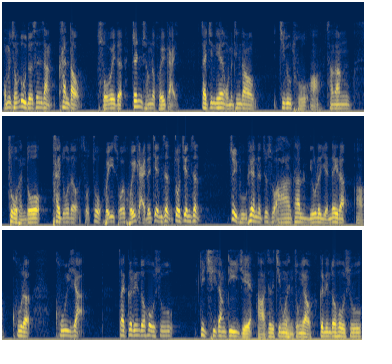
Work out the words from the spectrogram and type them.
我们从路德身上看到所谓的真诚的悔改。在今天我们听到基督徒啊，常常做很多。太多的所做悔所谓悔改的见证，做见证，最普遍的就是说啊，他流了眼泪了啊，哭了，哭一下。在哥林多后书第七章第一节啊，这个经文很重要。哥林多后书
